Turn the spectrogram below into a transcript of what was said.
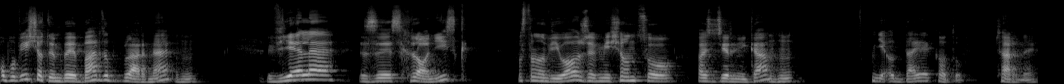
opowieści o tym były bardzo popularne, Mhm. wiele z schronisk postanowiło, że w miesiącu października Mhm. nie oddaje kotów czarnych.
